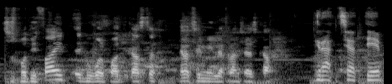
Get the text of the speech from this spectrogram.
su Spotify e Google Podcast. Grazie mille Francesca. Grazie a te.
